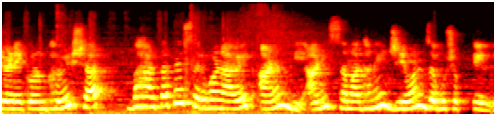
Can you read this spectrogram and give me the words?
जेणेकरून भविष्यात भारतातील सर्व नागरिक आनंदी आणि समाधानी जीवन जगू शकतील.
